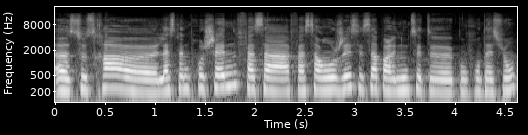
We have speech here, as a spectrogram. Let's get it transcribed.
euh, ce sera euh, la semaine prochaine face à, face à Angers, c'est ça Parlez-nous de cette euh, confrontation.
